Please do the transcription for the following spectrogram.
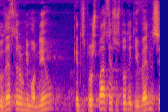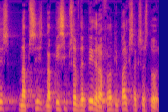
του δεύτερου μνημονίου και της προσπάθειας της τότε κυβέρνησης να, να πείσει ψευδεπίγραφα ότι υπάρχει success story.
